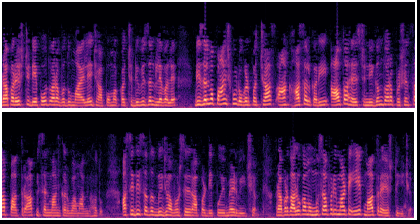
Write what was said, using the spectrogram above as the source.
રાપર એસટી ડેપો દ્વારા વધુ માઇલેજ આપવામાં કચ્છ ડિવિઝન લેવલે ડીઝલમાં પાંચ ફૂટ ઓગણપચાસ આંક હાંસલ કરી આવતા હેસ્ટ નિગમ દ્વારા પ્રશંસા પાત્ર આપી સન્માન કરવામાં આવ્યું હતું. આ સિદ્ધિ સતત બીજા વર્ષે રાપર ડેપોએ મેળવી છે. રાપર તાલુકામાં મુસાફરી માટે એકમાત્ર એસટી છે.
